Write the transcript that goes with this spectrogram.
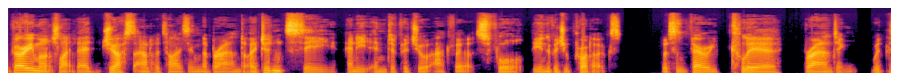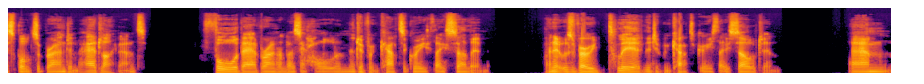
very much like they're just advertising the brand. I didn't see any individual adverts for the individual products, but some very clear branding with the sponsor brand in the headline ads for their brand as a whole and the different categories they sell in. And it was very clear the different categories they sold in. Um,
